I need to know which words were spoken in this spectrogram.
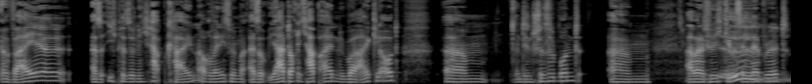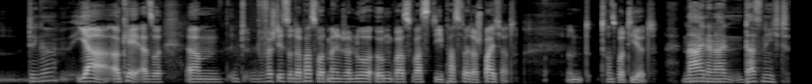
weil, also ich persönlich habe keinen, auch wenn ich es mir mal, also ja, doch, ich habe einen über iCloud, ähm, den Schlüsselbund, ähm, aber natürlich gibt es Äh. elaborate Dinge. Ja, okay, also ähm, du, du verstehst unter Passwortmanager nur irgendwas, was die Passwörter speichert und transportiert. Nein, nein, nein, das nicht.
